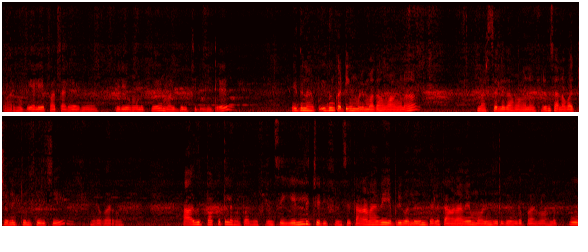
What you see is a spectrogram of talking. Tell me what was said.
பாருங்கள் இப்போ இலையை பார்த்தாலே என்ன தெரியும் உங்களுக்கு? மல்பெரி செடின்ட்டு. இது நான் இப்போ இதுவும் கட்டிங் மூலிமா தான் வாங்கினேன். நர்சரியில் தான் வாங்கினேன் ஃப்ரெண்ட்ஸ் ஆனால் வச்சோடனே துளுத்துருச்சு இங்கே பாருங்கள் அது பக்கத்தில் இங்கே பாருங்கள் ஃப்ரெண்ட்ஸு எள்ளு செடி ஃப்ரெண்ட்ஸு தானாகவே எப்படி வந்ததுன்னு தெரியல. தானாகவே முளைஞ்சிருக்கு. இங்கே பாருங்கள் அந்த பூ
